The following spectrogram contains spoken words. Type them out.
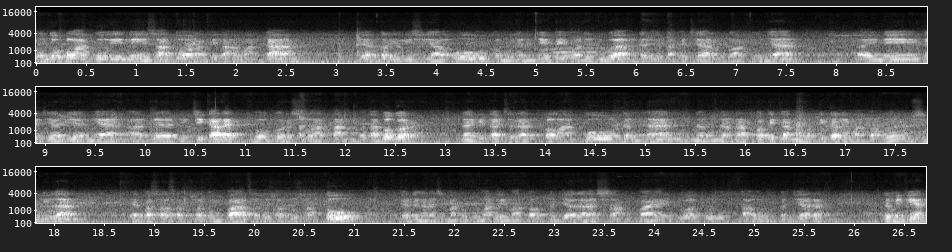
untuk pelaku ini satu orang kita amankan ya berinisial U, kemudian DPO ada dua dan kita kejar pelakunya. Nah, ini kejadiannya ada di Cikaret, Bogor Selatan, Kota Bogor. Nah, kita jerat pelaku dengan Undang-Undang Narkotika Nomor 35 Tahun 2009 ya pasal 114 111 ya dengan ancaman hukuman 5 tahun penjara sampai 20 tahun penjara. Demikian.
